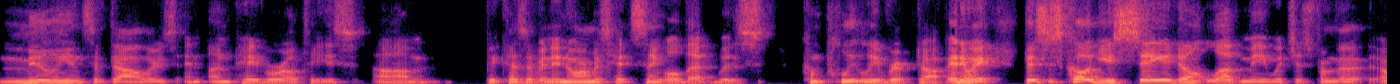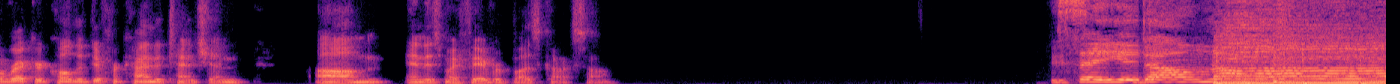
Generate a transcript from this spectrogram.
millions of dollars in unpaid royalties um, because of an enormous hit single that was completely ripped off. Anyway, this is called "You Say You Don't Love Me," which is from the, a record called "A Different Kind of Tension," um, and is my favorite Buzzcock song. You say you don't love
